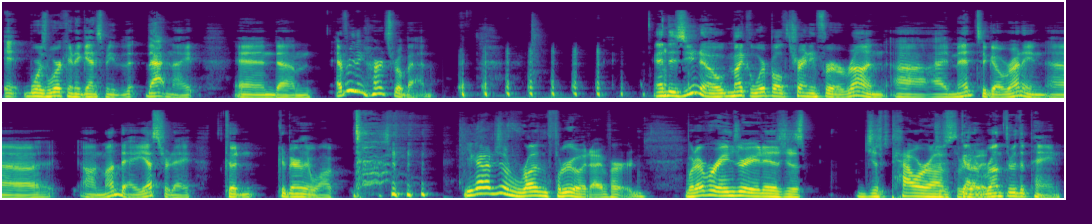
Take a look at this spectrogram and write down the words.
it was working against me th- that night, and um, everything hurts real bad. And as you know, Michael, we're both training for a run. Uh, I meant to go running uh, on Monday, yesterday. Couldn't, could barely walk. You gotta just run through it. I've heard. Whatever injury it is, just just power on Just through got to it. run through the pain.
